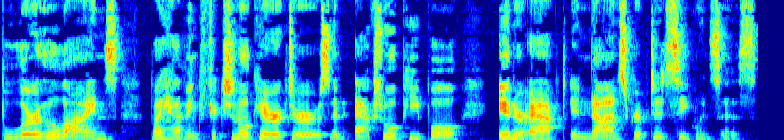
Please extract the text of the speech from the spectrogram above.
blur the lines by having fictional characters and actual people interact in non scripted sequences.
